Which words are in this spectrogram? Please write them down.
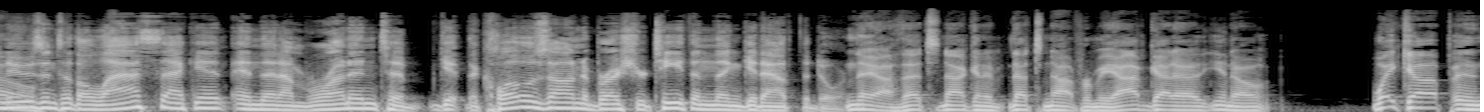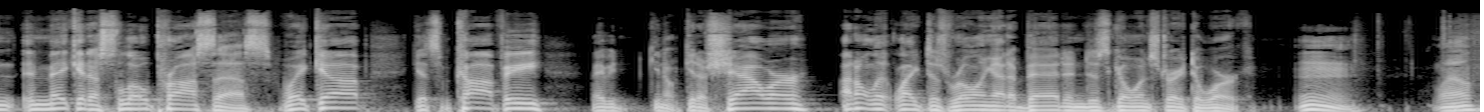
snooze until the last second, and then I'm running to get the clothes on to brush your teeth, and then get out the door. Yeah, that's not gonna. That's not for me. I've got to, you know, wake up and, and make it a slow process. Wake up, get some coffee, maybe you know, get a shower. I don't like just rolling out of bed and just going straight to work. Mm. Well,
